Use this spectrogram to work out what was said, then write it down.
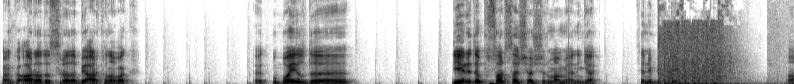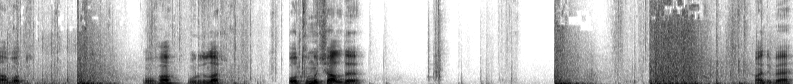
Kanka arada sırada bir arkana bak. Evet bu bayıldı. Diğeri de pusarsa şaşırmam yani gel. Seni bitireyim. Aa bot. Oha vurdular. Botumu çaldı. Hadi be.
